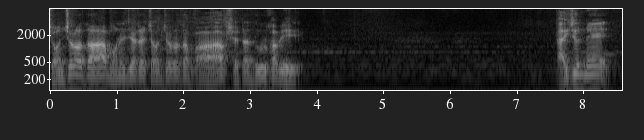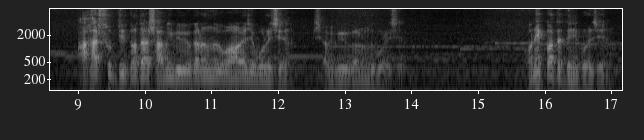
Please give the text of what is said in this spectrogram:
চঞ্চলতা মনে যেটা চঞ্চলতা ভাব, সেটা দূর হবে। তাই জন্যে আহার শুদ্ধির কথা স্বামী বিবেকানন্দ মহারাজও বলেছেন, স্বামী বিবেকানন্দ বলেছেন। অনেক কথা তিনি বলেছেন।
